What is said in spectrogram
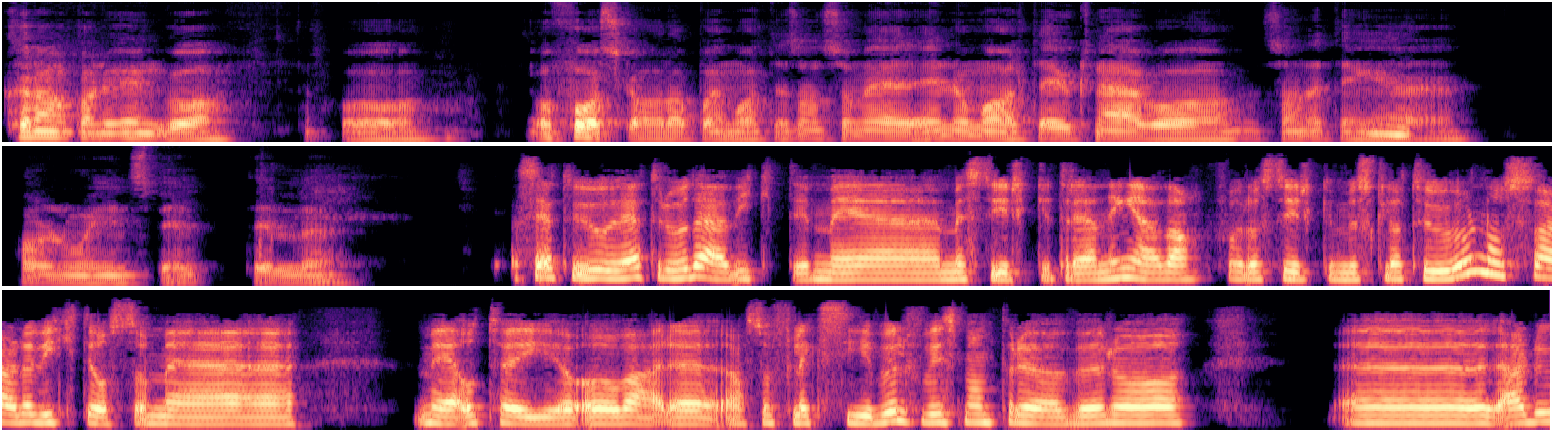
Hvordan kan du unngå å, å få skader på en måte, sånn som er, er normalt? Det er jo knær og sånne ting. Mm. Uh, har du noe innspill til uh, Så jeg tror, jeg tror det er viktig med, med styrketrening jeg, da, for å styrke muskulaturen. Og så er det viktig også med, med å tøye og være altså fleksibel. For hvis man prøver å øh, Er du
